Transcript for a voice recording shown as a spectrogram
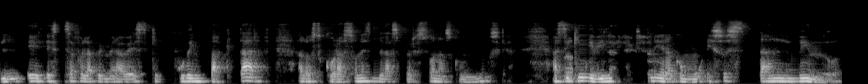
el- esa fue la primera vez que pude impactar a los corazones de las personas con mi música. Así que vi la reacción y era como, eso es tan lindo,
